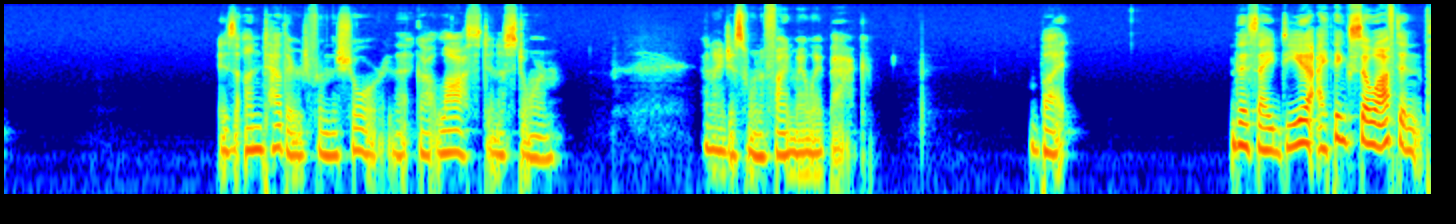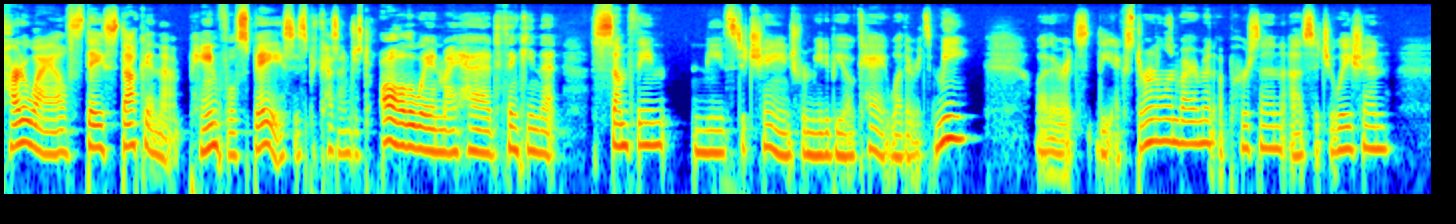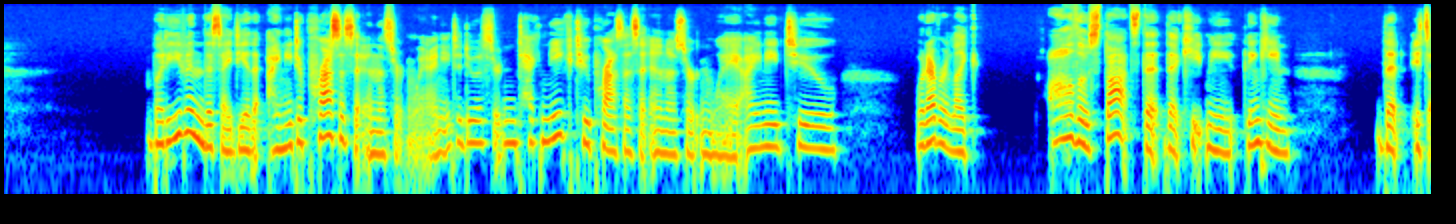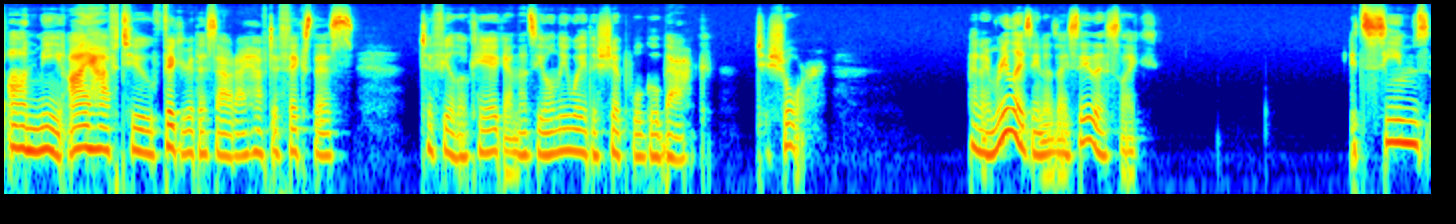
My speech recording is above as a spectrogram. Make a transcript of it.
is untethered from the shore that got lost in a storm. And I just want to find my way back. But this idea, I think so often part of why I'll stay stuck in that painful space is because I'm just all the way in my head thinking that something needs to change for me to be okay, whether it's me, whether it's the external environment, a person, a situation. But even this idea that I need to process it in a certain way, I need to do a certain technique to process it in a certain way, I need to, whatever, like all those thoughts that that keep me thinking that it's on me. I have to figure this out. I have to fix this to feel okay again. That's the only way the ship will go back to shore. And I'm realizing as I say this, like, it seems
